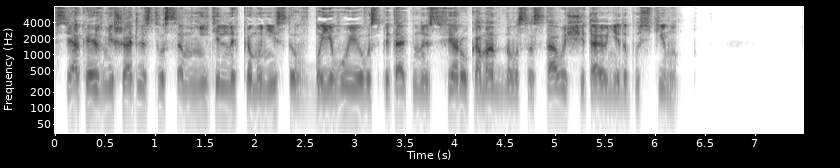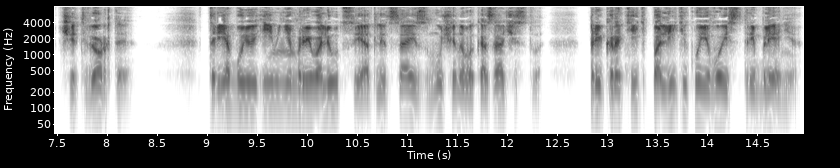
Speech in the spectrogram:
Всякое вмешательство сомнительных коммунистов в боевую и воспитательную сферу командного состава считаю недопустимым. Четвертое. Требую именем революции от лица измученного казачества прекратить политику его истребления.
